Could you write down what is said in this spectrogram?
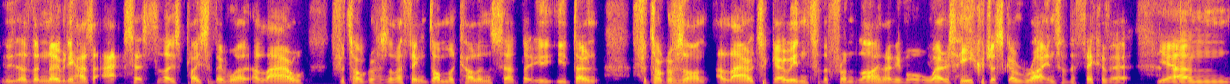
nobody has access to those places. They won't allow photographers, and I think Don McCullin said that you, you don't photographers aren't allowed to go into the front line anymore. Whereas he could just go right into the thick of it. Yeah. Um,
